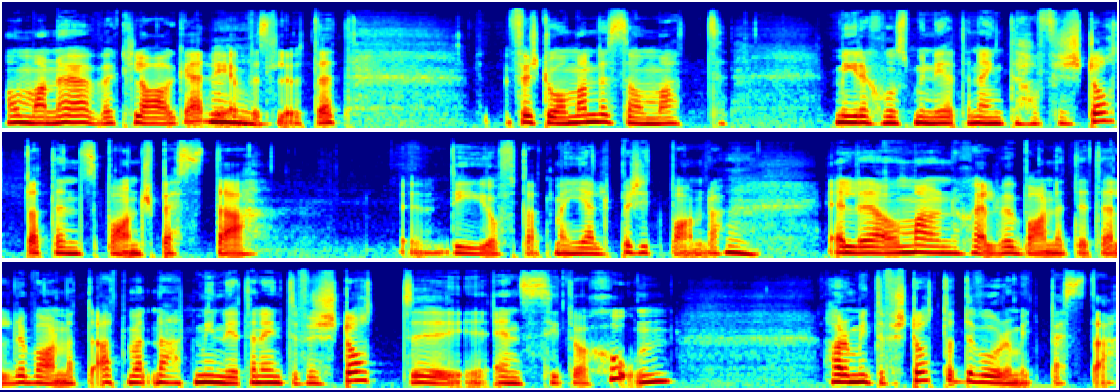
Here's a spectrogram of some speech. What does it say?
om man överklagar det mm. beslutet. Förstår man det som att migrationsmyndigheterna inte har förstått att ens barns bästa eh, det är ju ofta att man hjälper sitt barn. Då. Mm. Eller om man själv är barnet, ett äldre barn, att, att, man, att myndigheterna inte förstått ens situation. Har de inte förstått att det vore mitt bästa,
